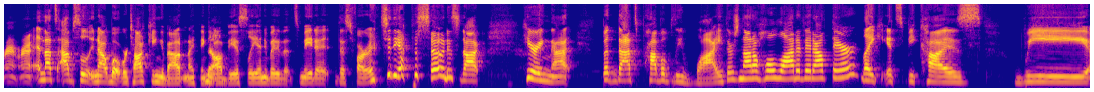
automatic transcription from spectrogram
rah, rah." and that's absolutely not what we're talking about. And I think No. obviously anybody that's made it this far into the episode is not hearing that. But that's probably why there's not a whole lot of it out there. Like it's because we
